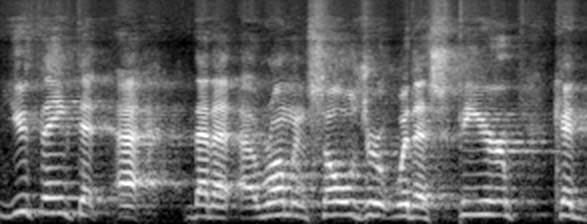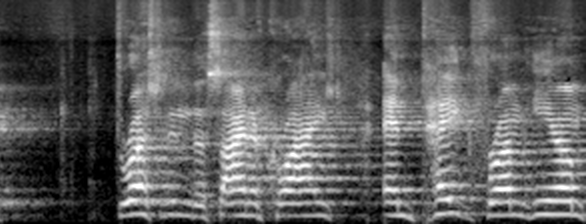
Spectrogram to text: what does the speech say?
you think that, uh, that a, a, Roman soldier with a spear could thrust into the side of Christ and take from him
